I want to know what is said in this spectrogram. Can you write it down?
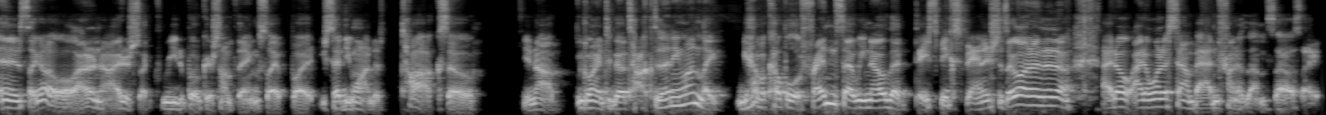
And it's like, oh, well, I don't know. I just like read a book or something. It's like, but you said you wanted to talk. So you're not going to go talk to anyone. Like you have a couple of friends that we know that they speak Spanish. It's like, oh, no, no, no. I don't, I don't want to sound bad in front of them. So I was like,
